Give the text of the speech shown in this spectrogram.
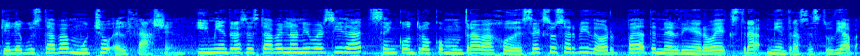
que le gustaba mucho el fashion. Y mientras estaba en la universidad se encontró como un trabajo de sexo servidor para tener dinero extra mientras estudiaba.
